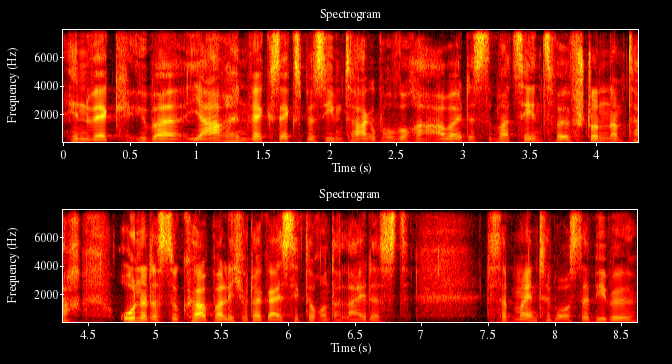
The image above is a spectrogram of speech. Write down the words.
hinweg, über Jahre hinweg, sechs bis sieben Tage pro Woche arbeitest, immer zehn, zwölf Stunden am Tag, ohne dass du körperlich oder geistig darunter leidest. Deshalb mein Tipp aus der Bibel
